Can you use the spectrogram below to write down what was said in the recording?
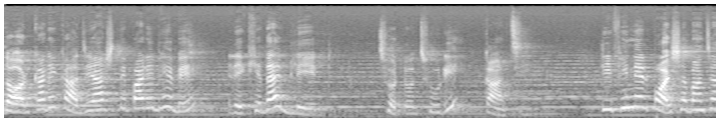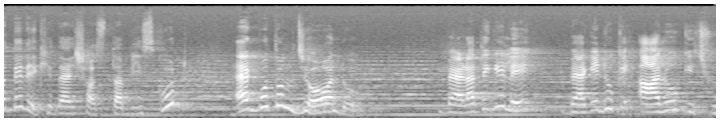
দরকারে কাজে আসতে পারে ভেবে রেখে দেয় ব্লেড। ছোট ছুরি কাঁচি। টিফিনের পয়সা বাঁচাতে রেখে দেয় সস্তা বিস্কুট এক বোতল জলও। বেড়াতে গেলে ব্যাগে ঢোকে আরও কিছু।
